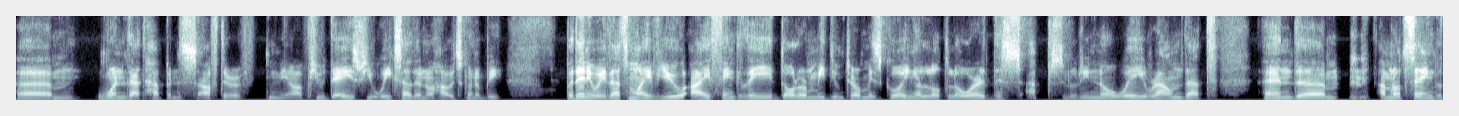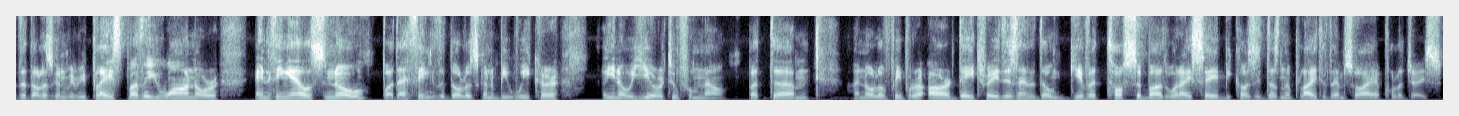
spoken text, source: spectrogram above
um, when that happens after you know a few days few weeks. I don't know how it's going to be. But anyway that's my view. I think the dollar medium term is going a lot lower. There's absolutely no way around that. And um, I'm not saying that the dollar is going to be replaced by the yuan or anything else. No, but I think the dollar is going to be weaker, you know, a year or two from now. But um, I know a lot of people are day traders and don't give a toss about what I say because it doesn't apply to them. So I apologize.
